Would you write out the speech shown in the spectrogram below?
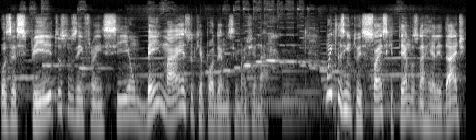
os espíritos nos influenciam bem mais do que podemos imaginar. Muitas intuições que temos na realidade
